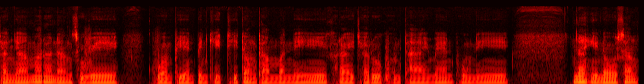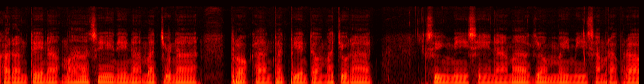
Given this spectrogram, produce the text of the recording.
ชัญญามรณังสุเว ความเพียรเป็นกิจที่ต้องทำวันนี้ ใครจะรู้ความตายแม้นพรุ่งนี้นาหิโนสังคารันเตนะมหาเสเนนะมัจจุนาเพราะการพัดเพียนต่อมัจจุราช ซึ่งมีเสนามากย่อมไม่มีสำหรับเรา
